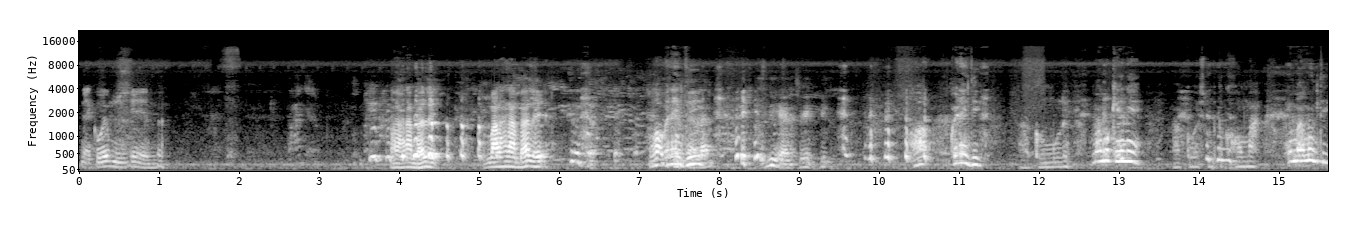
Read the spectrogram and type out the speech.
Nek kowe mungkin Malah ra balik. Malah ra Kok kene ndi? Iya sih. Oh, kene ndi? Aku mulai. Mamu kene. Aku wis metu ke omah. Eh, mamu ndi?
